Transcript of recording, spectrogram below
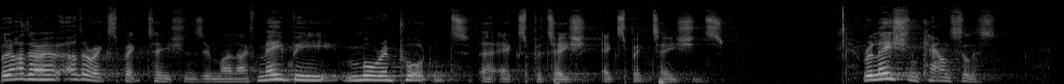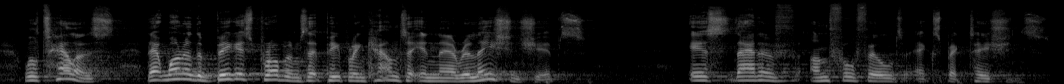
But are there other expectations in my life? Maybe more important uh, expectation, expectations. Relation counselors will tell us that one of the biggest problems that people encounter in their relationships is that of unfulfilled expectations.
